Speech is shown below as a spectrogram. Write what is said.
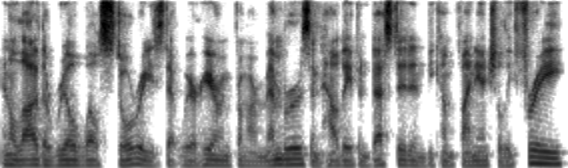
and a lot of the real wealth stories that we're hearing from our members and how they've invested and become financially free.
